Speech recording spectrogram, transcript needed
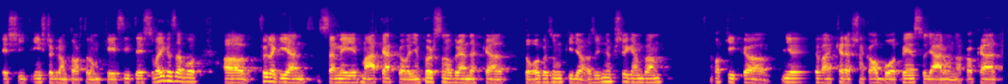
és így Instagram tartalom készítés. Szóval igazából uh, főleg ilyen személyi márkákkal, vagy ilyen personal brandekkel dolgozunk így az ügynökségemben, akik uh, nyilván keresnek abból pénzt, hogy árulnak akár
